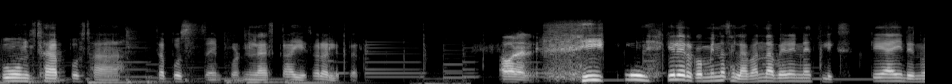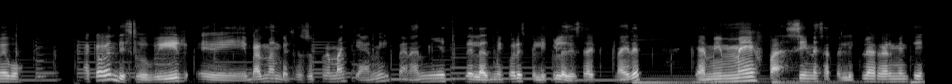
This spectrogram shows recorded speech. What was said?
Pum, sapos a sapos en, las calles, órale, perro. Órale. ¿Y qué, qué le recomiendas a la banda ver en Netflix? ¿Qué hay de nuevo? Acaban de subir eh, Batman vs Superman, que a mí, para mí es de las mejores películas de Zack Snyder. Y a mí me fascina esa película, realmente,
